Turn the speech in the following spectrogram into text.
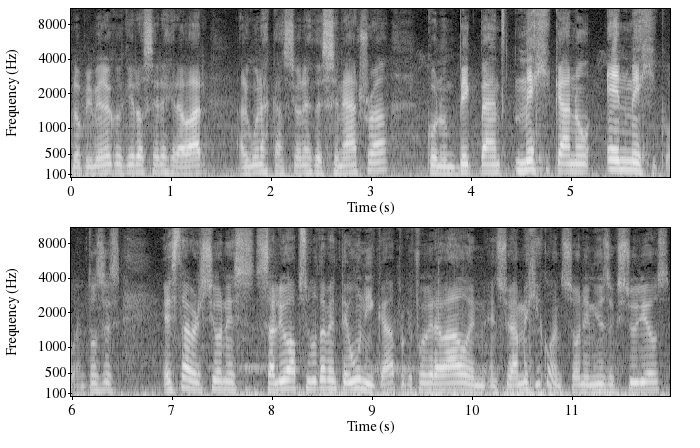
lo primero que quiero hacer es grabar algunas canciones de Sinatra con un big band mexicano en México. Entonces, esta versión es, salió absolutamente única porque fue grabado en, Ciudad de México, en Sony Music Studios,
